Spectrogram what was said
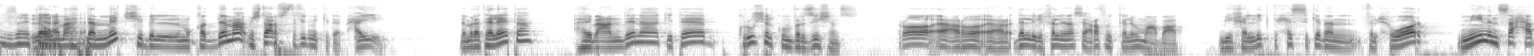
إزاي لو ما. اهتمتش بالمقدمة مش هتعرف تستفيد من الكتاب حقيقي. نمرة ثلاثة هيبقى عندنا كتاب Crucial Conversations رائع رائع ده اللي بيخلي الناس يعرفوا يتكلموا مع بعض. بيخليك تحس كده في الحوار مين انسحب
